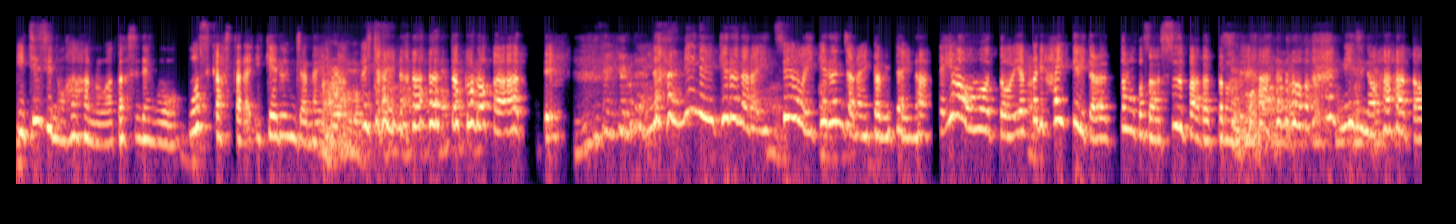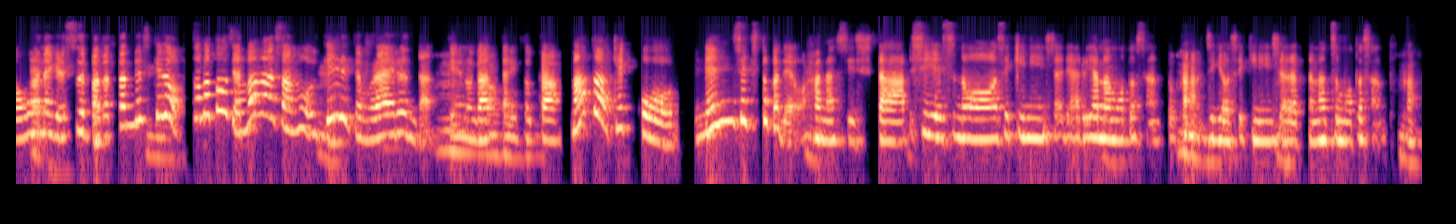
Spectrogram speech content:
一児の母の私でも、もしかしたらいけるんじゃないか、みたいな ところがあって、2でいける？2でいけるなら1をいけるんじゃないかみたいな、今思うと、やっぱり入ってみたら、ともこさんスーパーだったので、あの、2児の母とは思えないぐらいスーパーだったんですけど、その当時はママさんも受け入れてもらえるんだっていうのがあったりとか、まあ、あとは結構、面接とかでお話しした CS の責任者である山本さんとか、事業責任者だった松本さんとか、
